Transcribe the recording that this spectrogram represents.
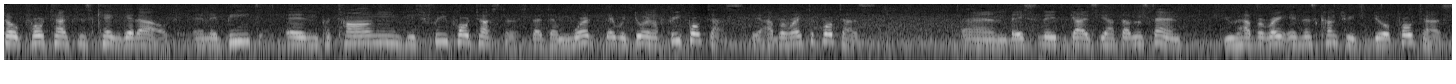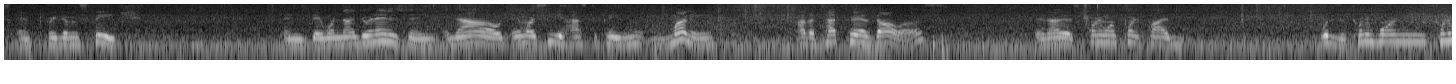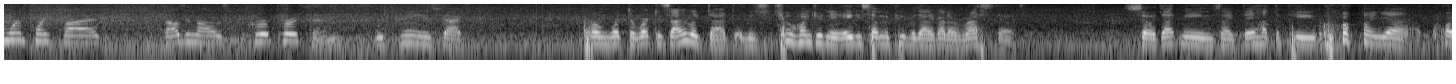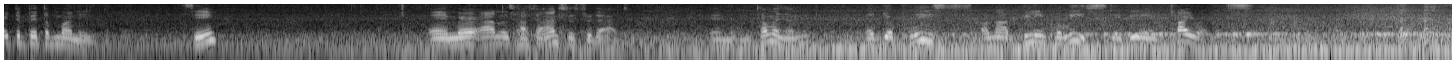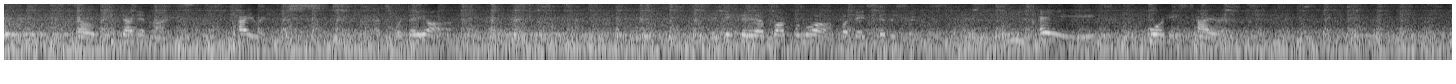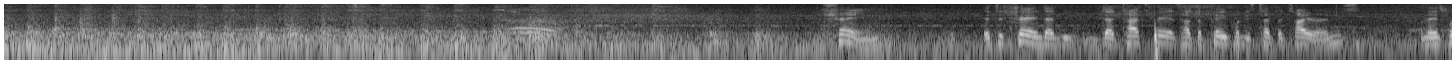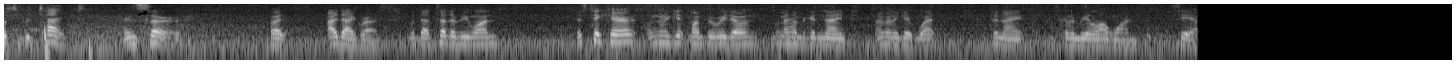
so protesters can't get out. And they beat in Patong these free protesters that they were doing a free protest. They have a right to protest. And basically, guys, you have to understand, you have a right in this country to do a protest and freedom of speech. And they were not doing anything. And now NYC has to pay money out of taxpayers' dollars. And that is 21.5 what is it, 21, 21.5 thousand dollars per person, which means that from what the records I looked at, it was 287 people that got arrested. So that means like they have to pay, yeah, quite a bit of money. See? And Mayor Adams has to answer to that. And I'm telling him that your police are not being police, they're being tyrants. So keep that in mind. Tyrants. That's what they are. They think they're above the law, but they're citizens. And we pay for these tyrants. shame. It's a shame that that taxpayers have to pay for these type of tyrants, and they're supposed to protect and serve. But I digress. With that said, everyone, just take care. I'm gonna get my burrito. I'm gonna have a good night. I'm gonna get wet tonight. It's gonna be a long one.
